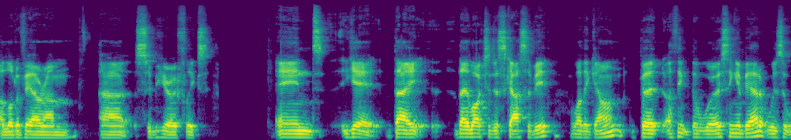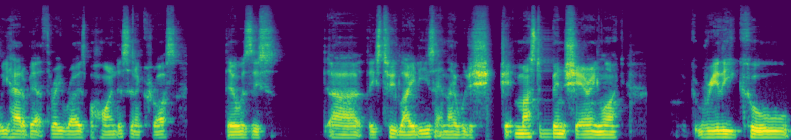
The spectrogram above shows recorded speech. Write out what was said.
a lot of our um uh superhero flicks, and yeah, they they like to discuss a bit while they're going. But I think the worst thing about it was that we had about three rows behind us and across there was this uh these two ladies, and they were just sh- must have been sharing like really cool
